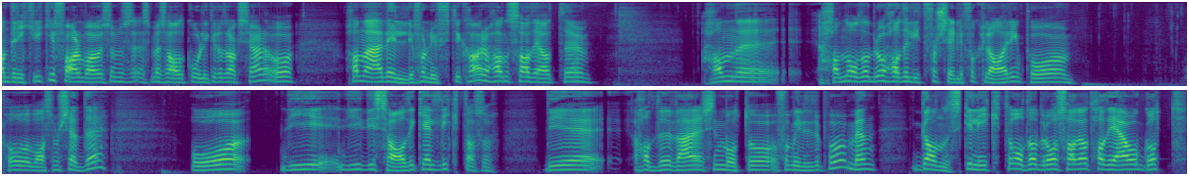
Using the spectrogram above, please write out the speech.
Han drikker ikke, faren var jo som, som jeg sa alkoholiker og drakk seg i hjel, og han er veldig fornuftig kar, og han sa det at uh, han, uh, han og Oddvar Brå hadde litt forskjellig forklaring på, på hva som skjedde, og de, de, de, sa det ikke helt likt, altså. De hadde hver sin måte å formidle det på, men ganske likt. Og Oddvar Brå sa det at hadde jeg jo gått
